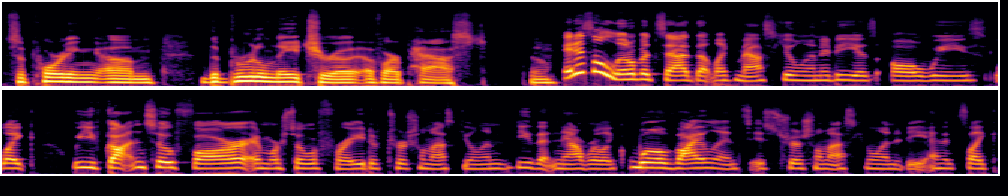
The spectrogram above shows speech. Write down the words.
supporting um, the brutal nature of, of our past. So It is a little bit sad that like masculinity is always like we've gotten so far and we're so afraid of traditional masculinity that now we're like, well, violence is traditional masculinity, and it's like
